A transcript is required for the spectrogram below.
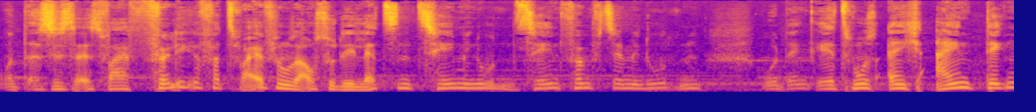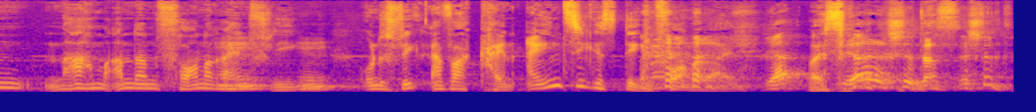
Und das ist, es war völlige Verzweiflung, auch so die letzten 10 Minuten, 10, 15 Minuten, wo ich denke, jetzt muss eigentlich ein Ding nach dem anderen vorne reinfliegen und es fliegt einfach kein einziges Ding vorne rein. Ja, weißt du? ja, das stimmt, Das, das stimmt.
